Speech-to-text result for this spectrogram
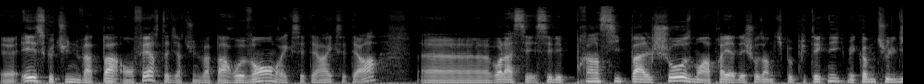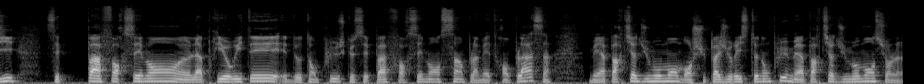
et ce que tu ne vas pas en faire, c'est-à-dire tu ne vas pas revendre, etc. etc. voilà, c'est les principales choses. Bon après il y a des choses un petit peu plus techniques, mais comme tu le dis, c'est pas forcément euh, la priorité et d'autant plus que c'est pas forcément simple à mettre en place mais à partir du moment bon je suis pas juriste non plus mais à partir du moment sur le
